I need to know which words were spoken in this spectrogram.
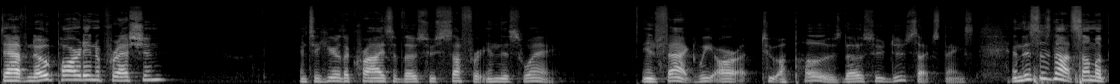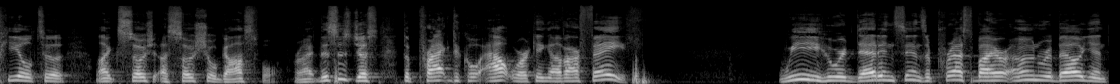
to have no part in oppression and to hear the cries of those who suffer in this way. In fact, we are to oppose those who do such things. And this is not some appeal to like social, a social gospel, right? This is just the practical outworking of our faith. We who were dead in sins, oppressed by our own rebellion,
